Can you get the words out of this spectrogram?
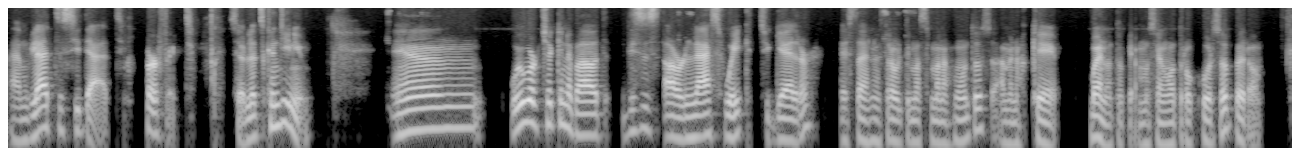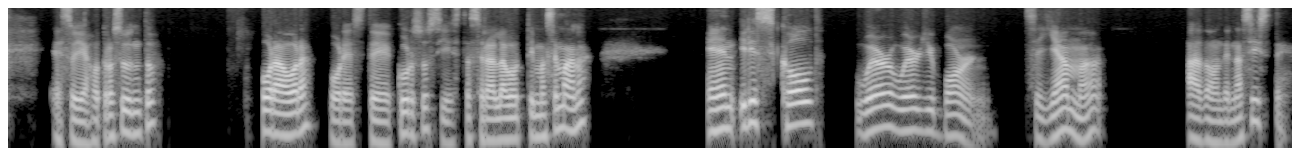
I'm glad to see that. Perfect. So let's continue. And we were talking about this is our last week together. Esta es nuestra última semana juntos, a menos que, bueno, toquemos en otro curso, pero eso ya es otro asunto. Por ahora, por este curso, si esta será la última semana. And it is called Where Were You Born? Se llama ¿A dónde naciste?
